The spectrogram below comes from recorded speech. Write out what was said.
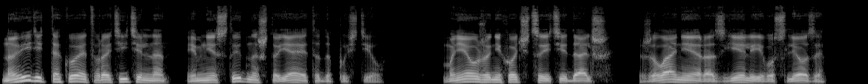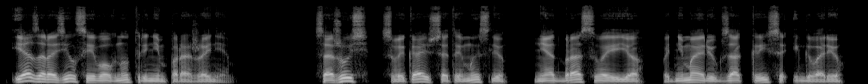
Но видеть такое отвратительно, и мне стыдно, что я это допустил. Мне уже не хочется идти дальше. Желания разъели его слезы. Я заразился его внутренним поражением. Сажусь, свыкаюсь с этой мыслью, не отбрасывая ее, поднимаю рюкзак Криса и говорю.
